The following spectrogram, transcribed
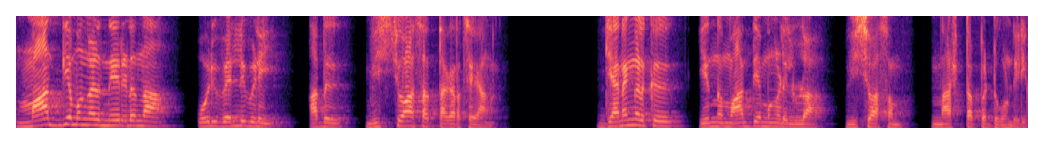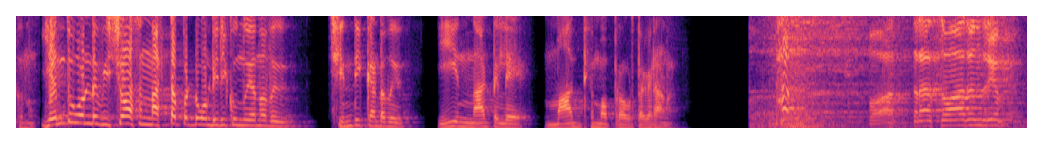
മാധ്യമങ്ങൾ നേരിടുന്ന ഒരു വെല്ലുവിളി അത് വിശ്വാസ തകർച്ചയാണ്. ജനങ്ങൾക്ക് ഇന്ന് മാധ്യമങ്ങളിലുള്ള വിശ്വാസം നഷ്ടപ്പെട്ടുകൊണ്ടിരിക്കുന്നു. എന്തുകൊണ്ട് വിശ്വാസം നഷ്ടപ്പെട്ടുകൊണ്ടിരിക്കുന്നു എന്നത് ചിന്തിക്കേണ്ടത് ഈ നാട്ടിലെ മാധ്യമ പ്രവർത്തകരാണ്. സ്വാതന്ത്ര്യം.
